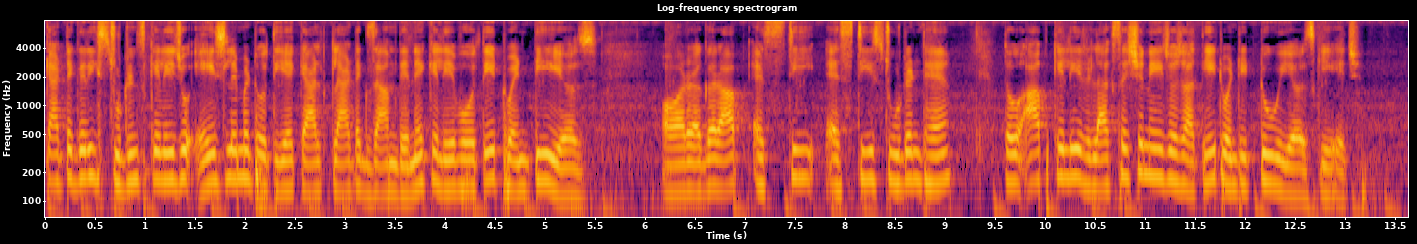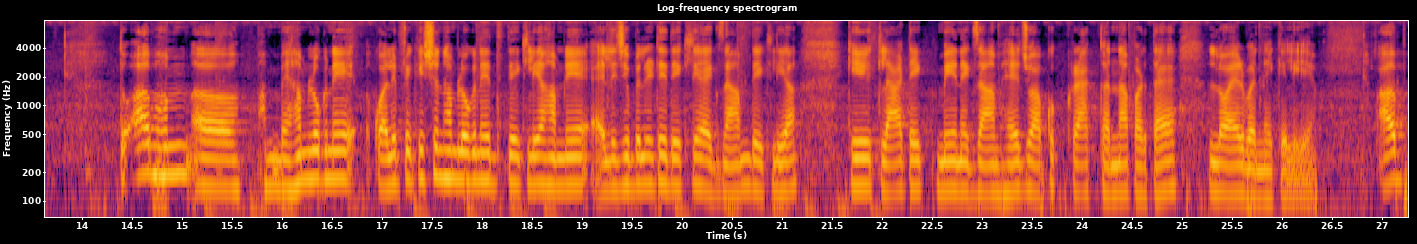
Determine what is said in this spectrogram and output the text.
कैटेगरी स्टूडेंट्स के लिए जो एज लिमिट होती है कैट क्लैट एग्ज़ाम देने के लिए वो होती है ट्वेंटी ईयर्स और अगर आप S T S T student हैं तो आपके लिए रिलैक्सेशन एज हो जाती है ट्वेंटी टू ईयर्स की एज तो अब हम आ, हम लोग ने क्वालिफ़िकेशन हम लोग ने देख लिया हमने एलिजिबिलिटी देख लिया एग्ज़ाम देख लिया कि क्लैट एक मेन एग्ज़ाम है जो आपको क्रैक करना पड़ता है लॉयर बनने के लिए। अब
